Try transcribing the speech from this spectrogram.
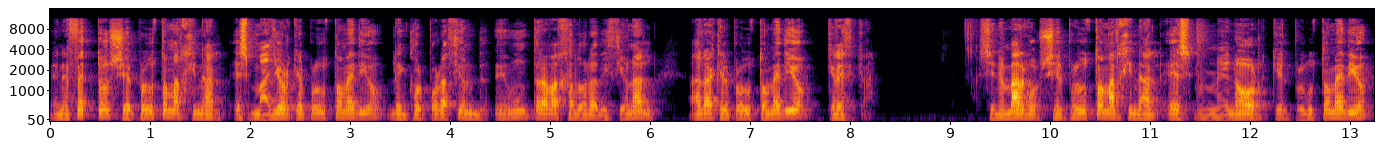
En efecto, si el producto marginal es mayor que el producto medio, la incorporación de un trabajador adicional hará que el producto medio crezca. Sin embargo, si el producto marginal es menor que el producto medio,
